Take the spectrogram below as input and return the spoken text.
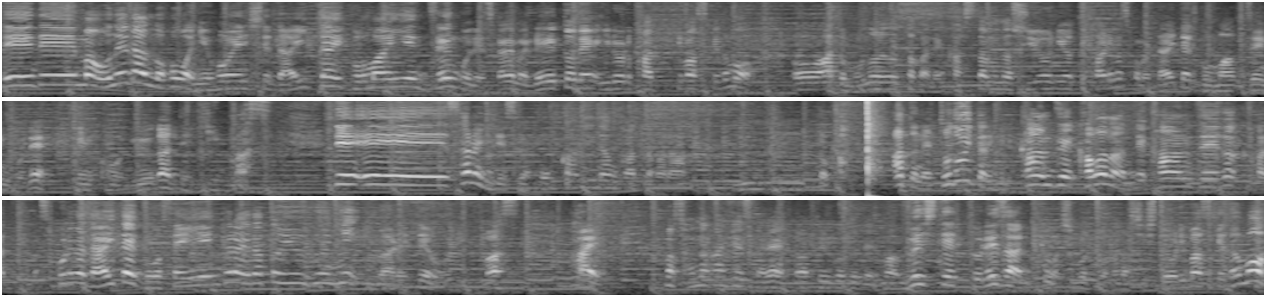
でで、まあ、お値段の方は日本円にして大体5万円前後ですかね、まあ、レートでいろいろ買ってきますけどもあと物とかねカスタムの仕様によって変わりますから、まあ、大体5万前後で、えー、購入ができます。で、えー、さらにですね他に何かあったかな。うんとああとね届いた時に関税革なんで関税がかかってきます。これが大体5000円ぐらいだというふうに言われております。はい。まあ、そんな感じですかね、まあ、ということで、まあ、ウエステッドレザーに今日は絞ってお話ししておりますけども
